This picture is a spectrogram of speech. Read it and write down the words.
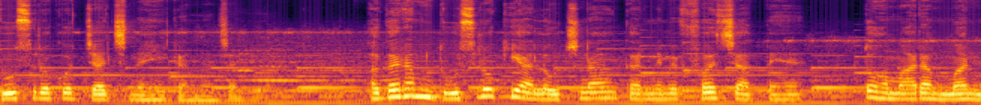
दूसरों को जज नहीं करना चाहिए। अगर हम दूसरों की आलोचना करने में फंस जाते हैं तो हमारा मन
